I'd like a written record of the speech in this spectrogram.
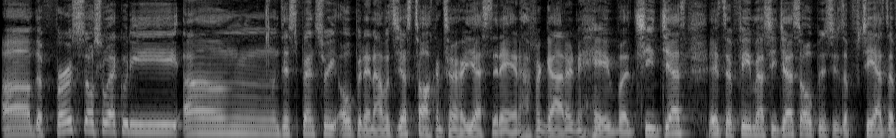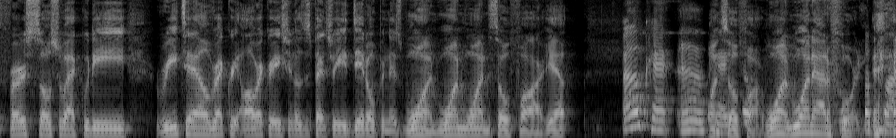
Uh, the first social equity um, dispensary opened, and I was just talking to her yesterday, and I forgot her name, but she just, it's a female. She just opened. She's a, she has the first social equity retail, recre- all recreational dispensary. It did open. There's one, one, one so far. Yep. Okay. okay. One so, so far. One one out of 40. So far.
